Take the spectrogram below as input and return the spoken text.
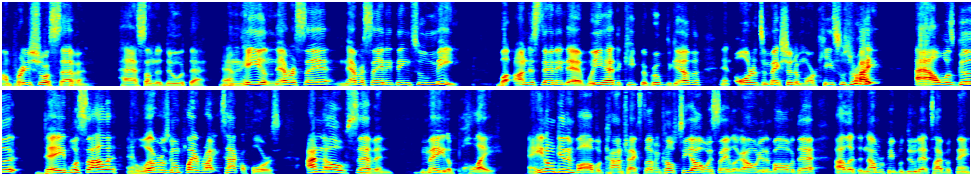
I'm pretty sure seven has something to do with that. Yeah. And he'll never say it, never say anything to me. But understanding that we had to keep the group together in order to make sure that Marquise was right, Al was good, Dave was solid, and whoever was going to play right tackle for us. I know Seven made a play, and he don't get involved with contract stuff. And Coach T always say, "Look, I don't get involved with that. I let the number of people do that type of thing."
